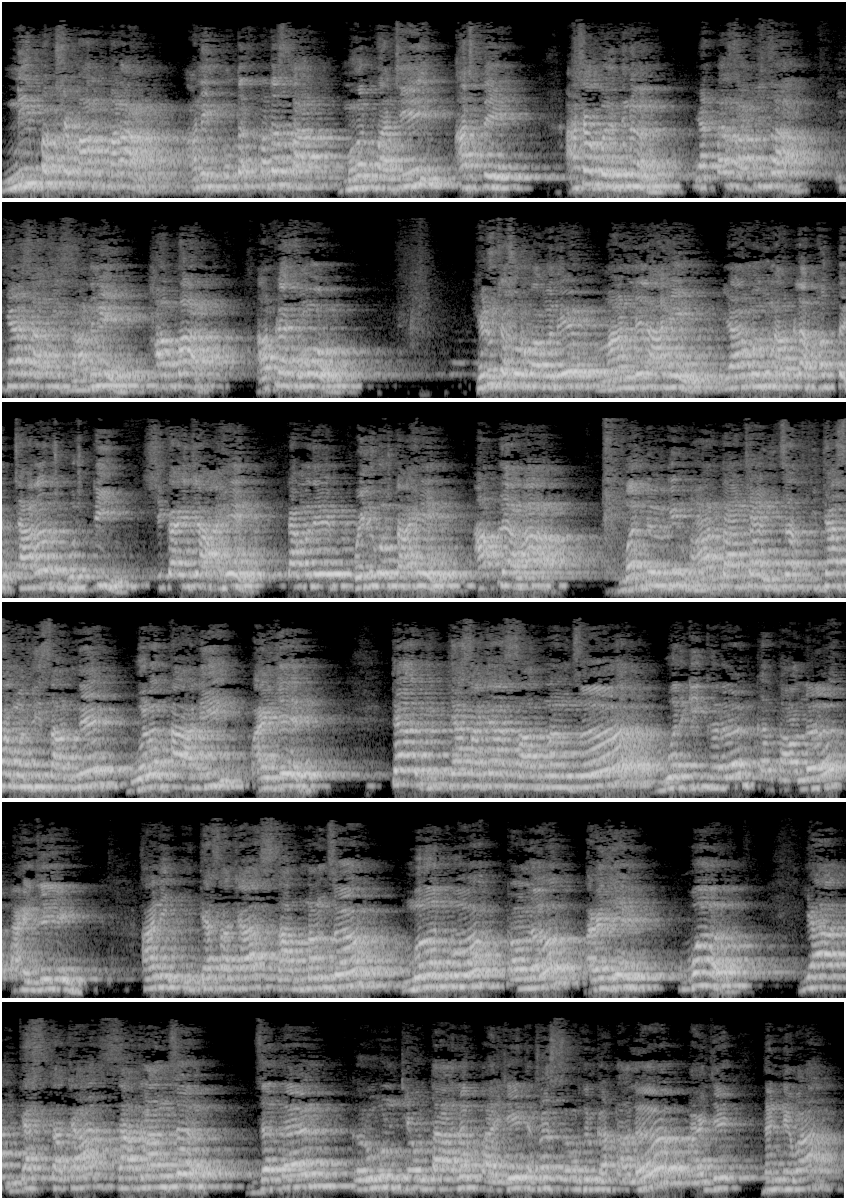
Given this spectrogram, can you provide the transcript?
निपक्षपातपणा आणि तटस्थता महत्वाची असते. अशा पद्धतीनं याचा साठीचा इतिहासाची साधने हा पाठ आपल्यासमोर खेळूच्या स्वरूपामध्ये मांडलेला आहे. यामधून आपल्या फक्त चारच गोष्टी शिकायच्या आहेत. त्यामध्ये पहिली गोष्ट आहे आपल्याला मध्ययुगीन भारताच्या इतिहासामधली साधने ओळखता आली पाहिजे. त्या इतिहासाच्या साधनांचं वर्गीकरण करता आलं पाहिजे. आणि इतिहासाच्या साधनांचं महत्त्व कळलं पाहिजे व या इतिहासाच्या साधनांचं जतन करून ठेवता आलं पाहिजे. त्याचं संवर्धन करता आलं पाहिजे. धन्यवाद.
